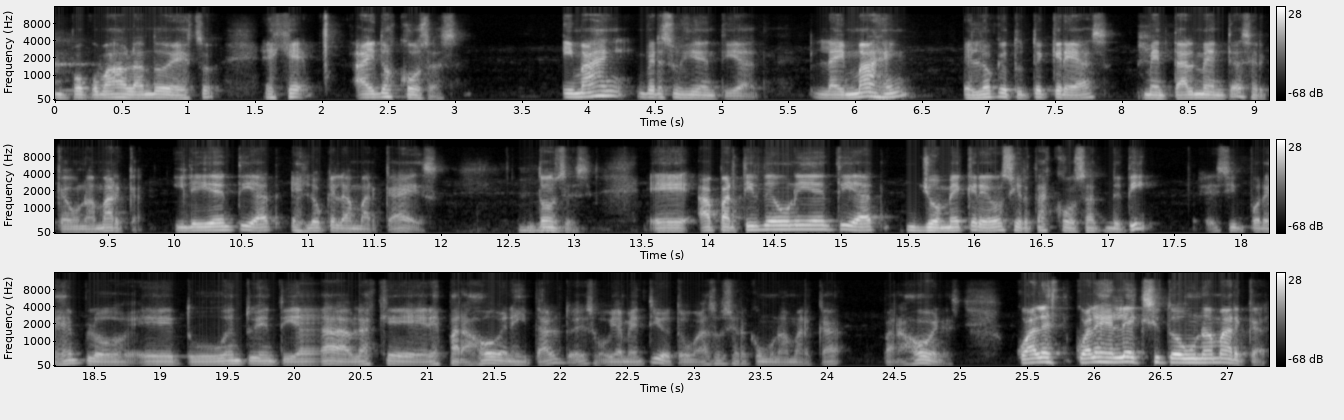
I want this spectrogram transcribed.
un poco más hablando de esto, es que hay dos cosas. Imagen versus identidad. La imagen es lo que tú te creas mentalmente acerca de una marca y la identidad es lo que la marca es. Entonces, eh, a partir de una identidad, yo me creo ciertas cosas de ti. Si, por ejemplo, eh, tú en tu identidad hablas que eres para jóvenes y tal, entonces obviamente yo te voy a asociar como una marca para jóvenes. ¿Cuál es, ¿Cuál es el éxito de una marca?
